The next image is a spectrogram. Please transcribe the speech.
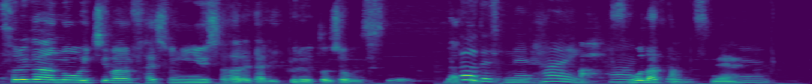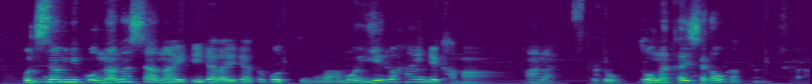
それがあの一番最初に入社されたリクルートジョブスだったそうですねはいあはいそうだったんですねこちなみにこう7社泣いていただいたところっていうのはもう言える範囲で構わないんですけど、どんな会社が多かったんですか？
